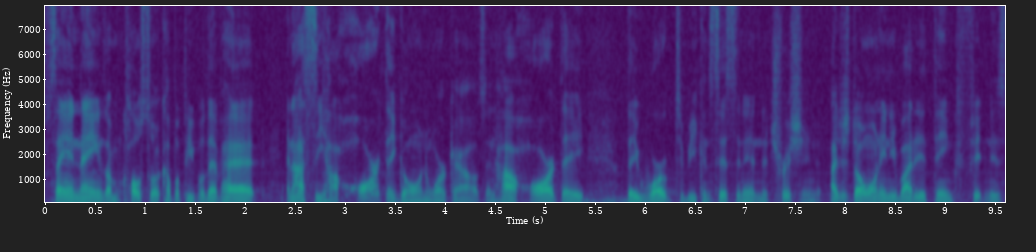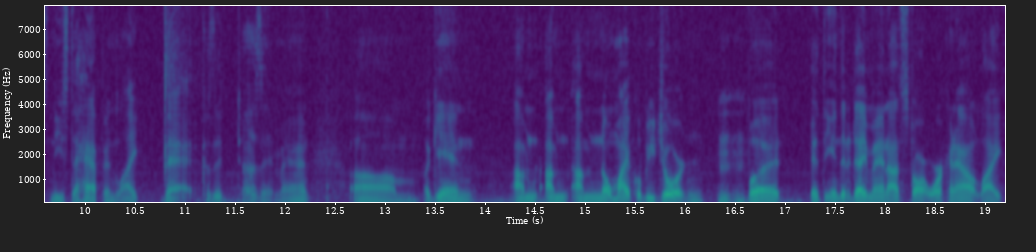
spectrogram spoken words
saying names, I'm close to a couple people that have had, and I see how hard they go in the workouts and how hard they they work to be consistent in nutrition. I just don't want anybody to think fitness needs to happen like that because it doesn't, man. Um, again, I'm I'm I'm no Michael B. Jordan, Mm-mm. but at the end of the day, man, I'd start working out like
